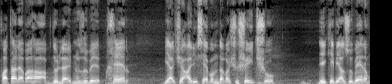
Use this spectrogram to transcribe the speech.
فطلبها عبد الله ابن زبیر خیر بیا چې علی صاحب هم دغه شو شهید شو دی کې بیا زبیر هم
